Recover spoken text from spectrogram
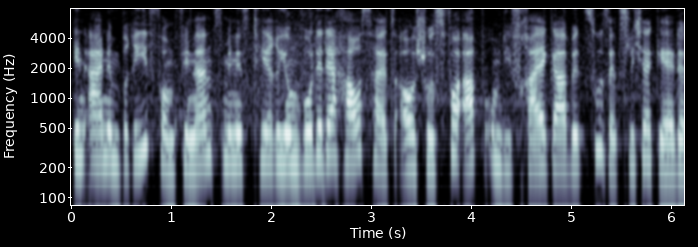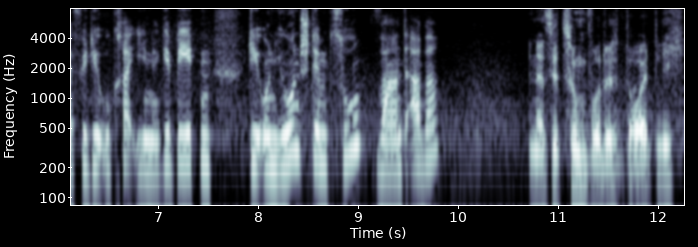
In einem Brief vom Finanzministerium wurde der Haushaltsausschuss vorab um die Freigabe zusätzlicher Gelder für die Ukraine gebeten. Die Union stimmt zu, warnt aber, in der Sitzung wurde deutlich,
